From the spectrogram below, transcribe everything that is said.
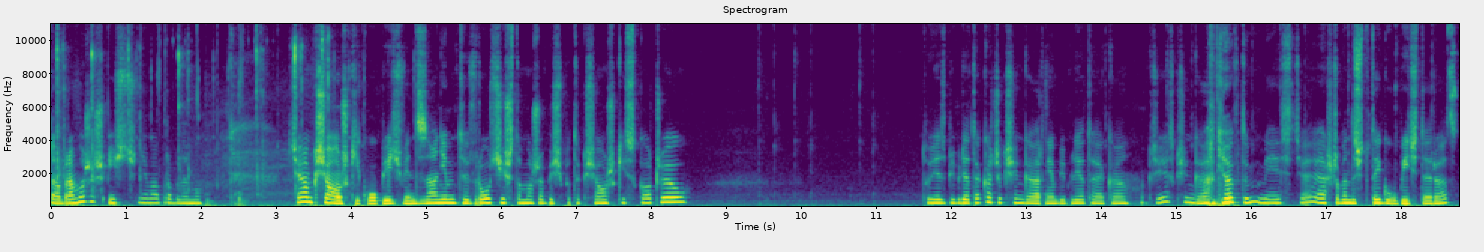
Dobra, możesz iść, nie ma problemu. Chciałam książki kupić, więc zanim ty wrócisz, to może byś po te książki skoczył? Tu jest biblioteka czy księgarnia? Biblioteka. Gdzie jest księgarnia w tym mieście? Ja jeszcze będę się tutaj gubić teraz.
